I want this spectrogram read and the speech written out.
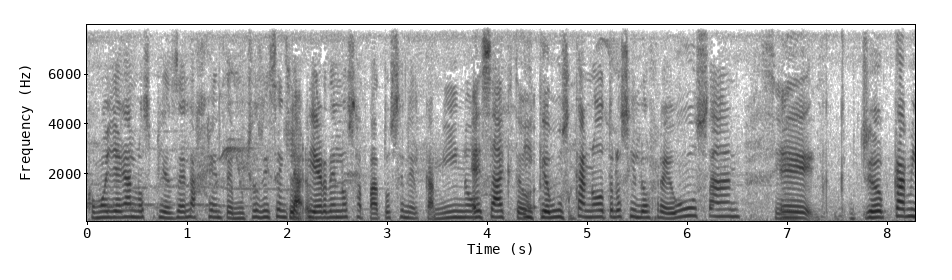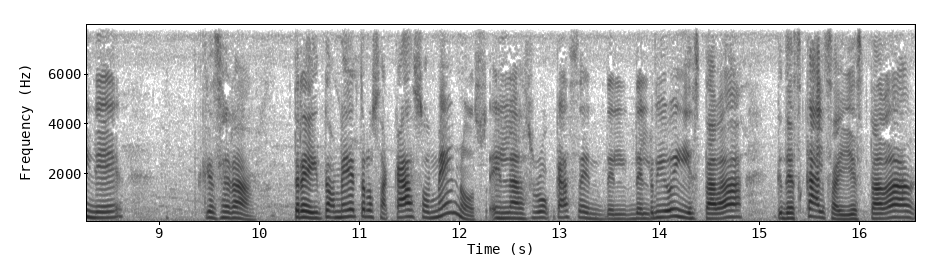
¿Cómo llegan los pies de la gente? Muchos dicen que pierden los zapatos en el camino exacto. y que buscan otros y los rehusan. Eh, yo caminé, ¿qué será? 30 metros acaso menos en las rocas del, del, río y estaba descalza y estaba,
